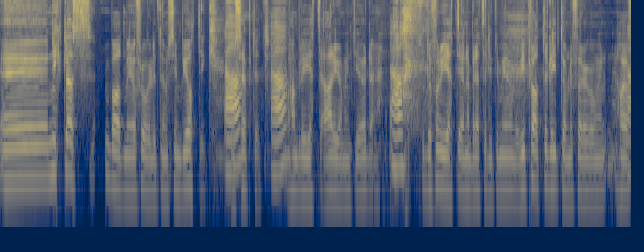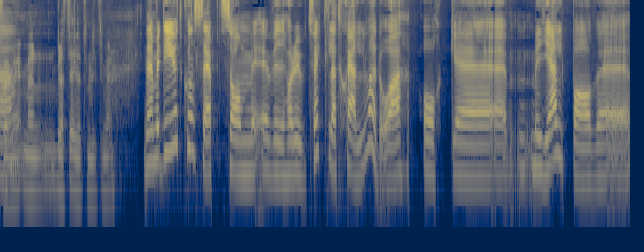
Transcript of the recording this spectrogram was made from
Eh, Niklas bad mig att fråga lite om Symbiotic-konceptet. Ja. Och Han blev jättearg om jag inte gör det. Ja. Så då får du jättegärna berätta lite mer om det. Vi pratade lite om det förra gången, har jag för Ja. mig. Men berätta lite, lite mer. Nej, men det är ju ett koncept som eh, vi har utvecklat själva då och eh, med hjälp av eh,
